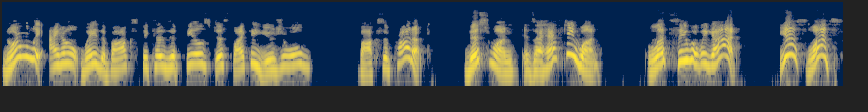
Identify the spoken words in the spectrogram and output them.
Normally, I don't weigh the box because it feels just like a usual box of product. This one is a hefty one. Let's see what we got. Yes, let's.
